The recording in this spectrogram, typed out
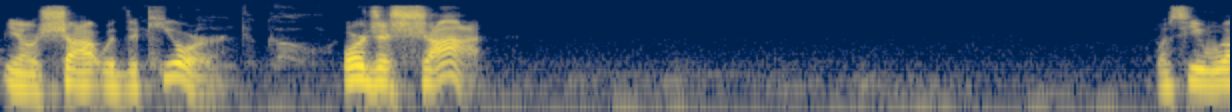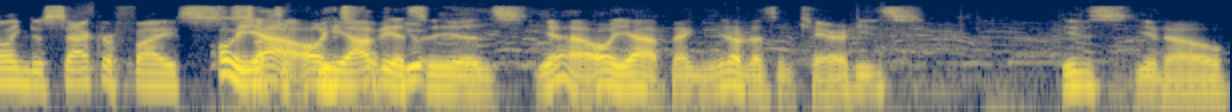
you know, shot with the cure, or just shot. Was he willing to sacrifice? Oh yeah. Oh, he obviously is. Yeah. Oh yeah. Magneto doesn't care. He's he's you know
